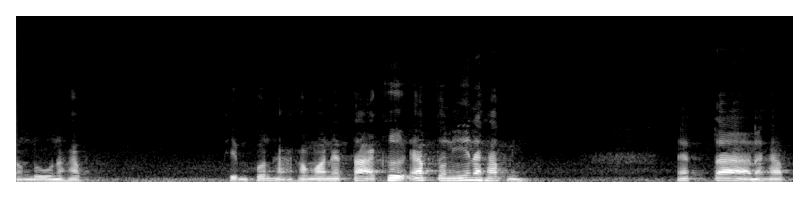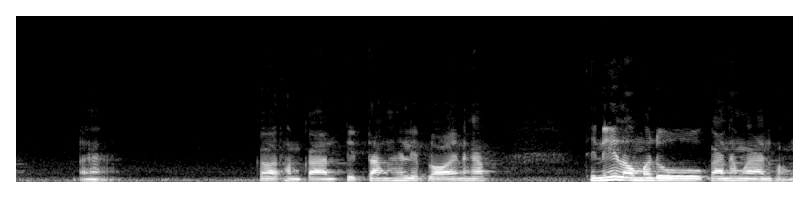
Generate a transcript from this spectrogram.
ลองดูนะครับ พิมพ์ค้นหาคำว่า Netta คือแอปตัวนี้นะครับนี่ Netta นะครับอ่าก็ทำการติดตั้งให้เรียบร้อยนะครับ ทีนี้เรามาดูการทำงานของ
